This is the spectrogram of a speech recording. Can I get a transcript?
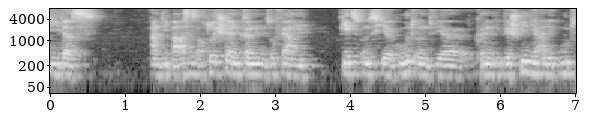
die das an die Basis auch durchstellen können. Insofern geht es uns hier gut und wir können, wir spielen hier alle gut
